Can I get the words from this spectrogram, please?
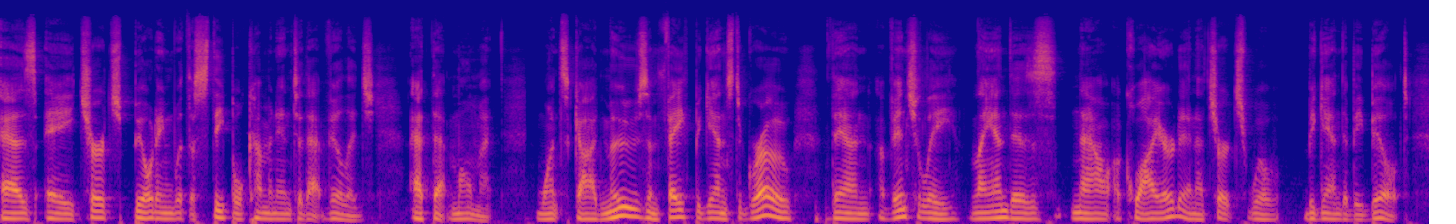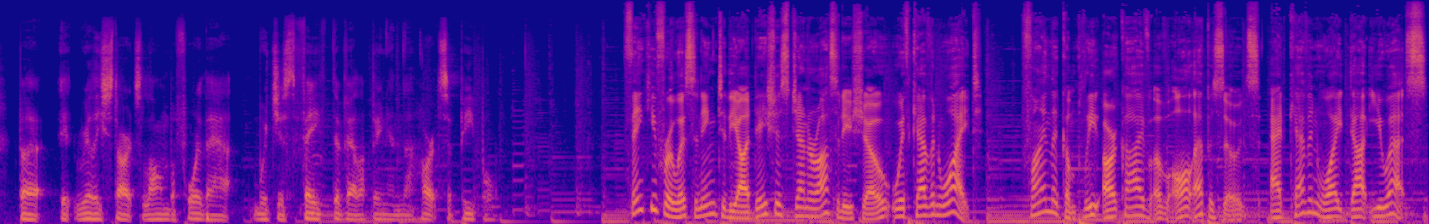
as a church building with a steeple coming into that village at that moment. Once God moves and faith begins to grow, then eventually land is now acquired and a church will begin to be built. But it really starts long before that, which is faith hmm. developing in the hearts of people. Thank you for listening to the Audacious Generosity Show with Kevin White. Find the complete archive of all episodes at kevinwhite.us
